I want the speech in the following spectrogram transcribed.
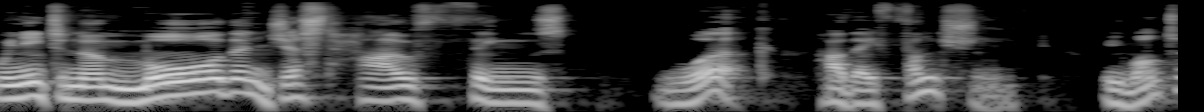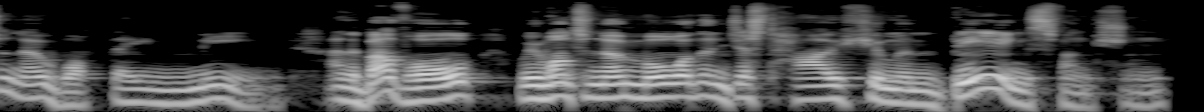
we need to know more than just how things work, how they function. We want to know what they mean. And above all, we want to know more than just how human beings function.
